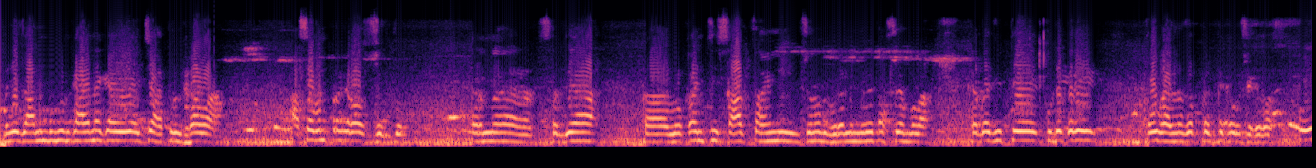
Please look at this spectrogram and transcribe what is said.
म्हणजे जाणून काय ना काय याच्या हातून घडावा असा पण प्रकार असू शकतो. कारण सध्या लोकांची साथ चांगली विश्वनाथ भुरांना मिळत असल्यामुळं कदाचित ते कुठेतरी हो घालण्याचा प्रयत्न करू शकत आहे.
